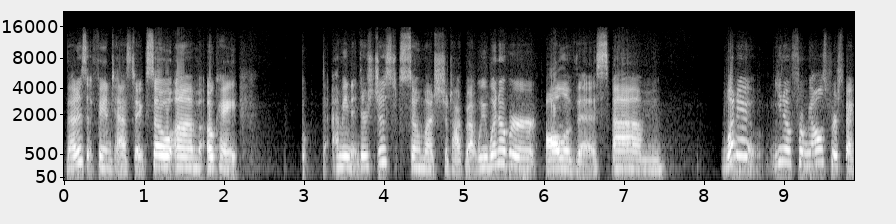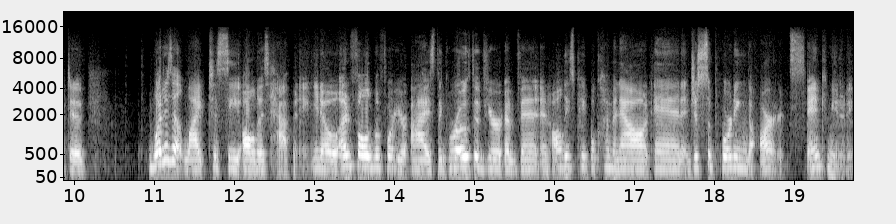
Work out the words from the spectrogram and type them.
that is fantastic. So, um, okay. I mean, there's just so much to talk about. We went over all of this. Um, what do you know from y'all's perspective? What is it like to see all this happening? You know, unfold before your eyes, the growth of your event, and all these people coming out and just supporting the arts and community.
